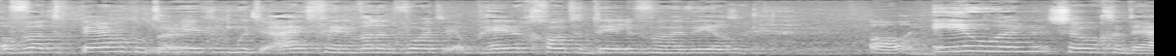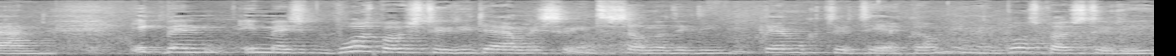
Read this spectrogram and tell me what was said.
Of wat de permacultuur Nee. heeft moeten uitvinden. Want het wordt op hele grote delen van de wereld al eeuwen zo gedaan. Ik ben in mijn bosbouwstudie, daarom is het zo interessant dat ik die permacultuur tegenkwam. In mijn bosbouwstudie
